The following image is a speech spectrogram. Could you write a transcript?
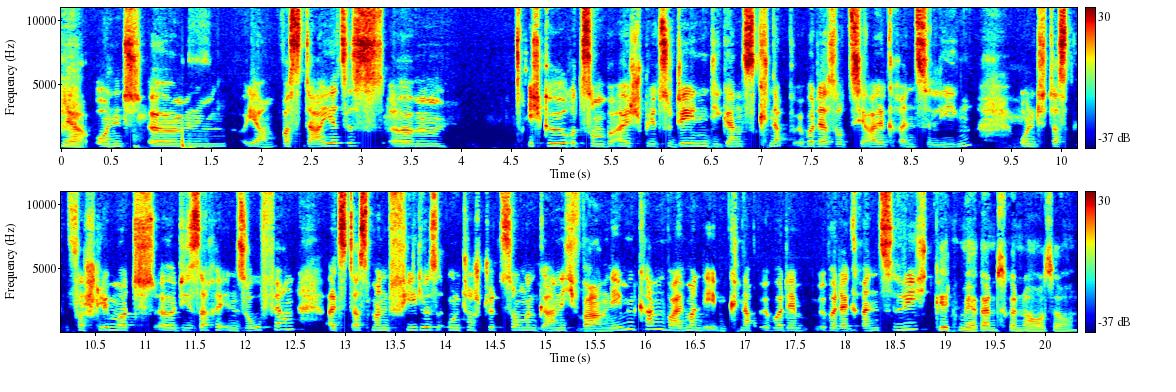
Ja. Und ähm, ja, was da jetzt ist, ähm, ich gehöre zum Beispiel zu denen, die ganz knapp über der Sozialgrenze liegen. Und das verschlimmert äh, die Sache insofern, als dass man viele Unterstützungen gar nicht wahrnehmen kann, weil man eben knapp über, dem, über der Grenze liegt. Geht mir ganz genauso.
